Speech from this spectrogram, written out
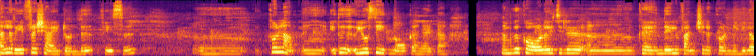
നല്ല റീഫ്രഷ് ആയിട്ടുണ്ട് ഫേസ് കൊള്ളാം. ഇത് യൂസ് ചെയ്ത് നോക്കാം കേട്ടാ. നമുക്ക് കോളേജിൽ ഒക്കെ എന്തെങ്കിലും ഫങ്ഷനൊക്കെ ഉണ്ടെങ്കിലോ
